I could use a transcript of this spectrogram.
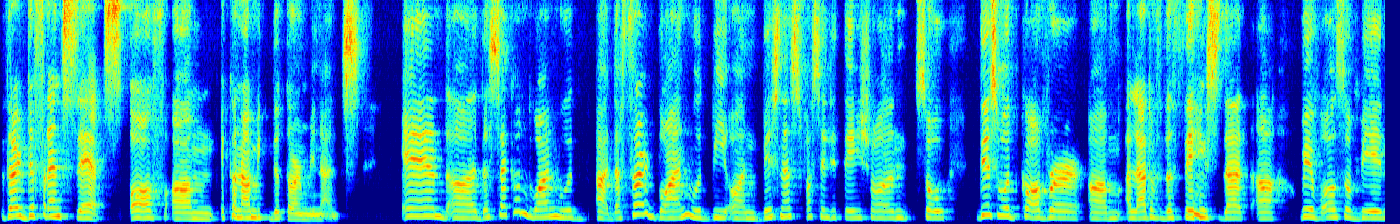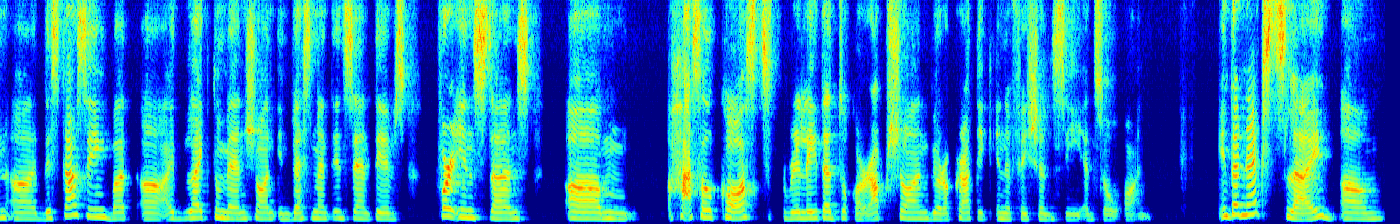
there are different sets of um, economic determinants. And uh, the second one would, uh, the third one would be on business facilitation. So this would cover um, a lot of the things that uh, we have also been uh, discussing, but uh, I'd like to mention investment incentives, for instance, um, hassle costs related to corruption, bureaucratic inefficiency, and so on. In the next slide, um,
